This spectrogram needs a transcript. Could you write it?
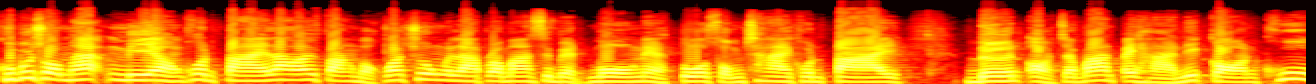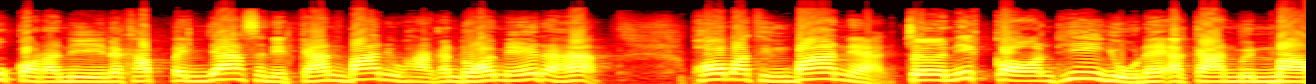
คุณผู้ชมฮะเมียของคนตายเล่าให้ฟังบอกว่าช่วงเวลาประมาณ 11 โมงเนี่ยตัวสมชายคนตาย เดินออกจากบ้านไปหานิกรคู่กรณีนะครับเป็นญาติสนิทกันบ้านอยู่ห่างกันร้อยเมตรอะฮะพอมาถึงบ้านเนี่ยเจอนิกรที่อยู่ในอาการมึนเมา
